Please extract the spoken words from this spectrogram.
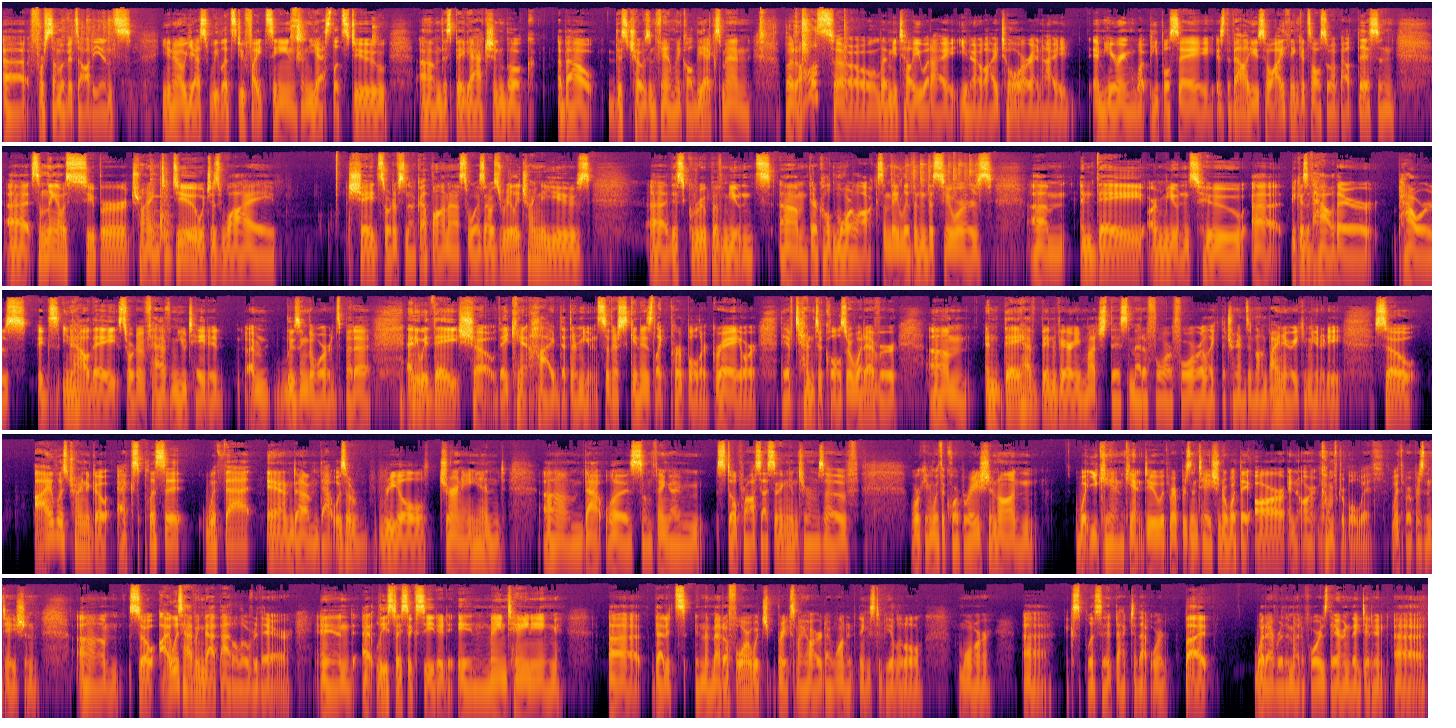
uh, for some of its audience. You know, yes, we let's do fight scenes, and yes, let's do um, this big action book about this chosen family called the X Men. But also, let me tell you what I, you know, I tour and I am hearing what people say is the value. So I think it's also about this and uh, something I was super trying to do, which is why Shade sort of snuck up on us. Was I was really trying to use uh, this group of mutants. Um, they're called Morlocks, and they live in the sewers. Um, and they are mutants who, uh, because of how their powers, ex- you know, how they sort of have mutated. I'm losing the words, but uh, anyway, they show they can't hide that they're mutants. So their skin is like purple or gray, or they have tentacles or whatever. Um, and they have been very much this metaphor for like the trans and non-binary community. So I was trying to go explicit with that, and um, that was a real journey, and um, that was something I'm still processing in terms of working with a corporation on what you can and can't do with representation or what they are and aren't comfortable with with representation. Um, so i was having that battle over there and at least i succeeded in maintaining uh, that it's in the metaphor which breaks my heart. I wanted things to be a little more uh, explicit back to that word but whatever the metaphor is there and they didn't uh,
